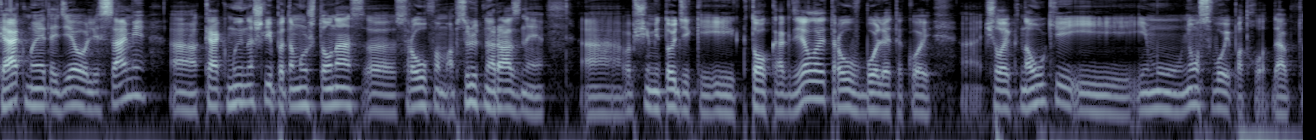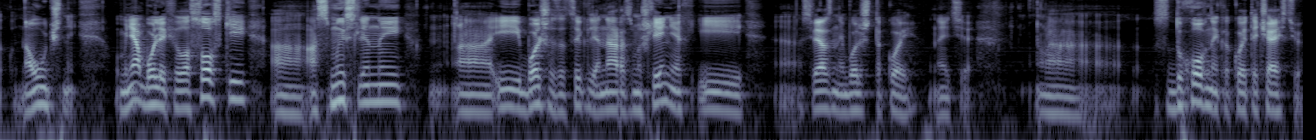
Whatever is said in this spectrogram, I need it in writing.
как мы это делали сами, а, как мы нашли, потому что у нас э, с Рауфом абсолютно разные а, вообще методики и кто как делает. Рауф более такой а, человек науки, и ему, у него свой подход, да, такой научный. У меня более философский, осмысленный и больше зациклен на размышлениях и э, связанный больше такой, знаете, с духовной какой-то частью.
